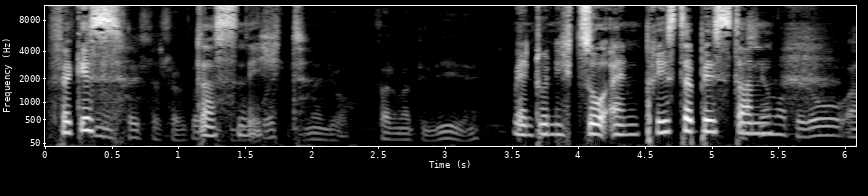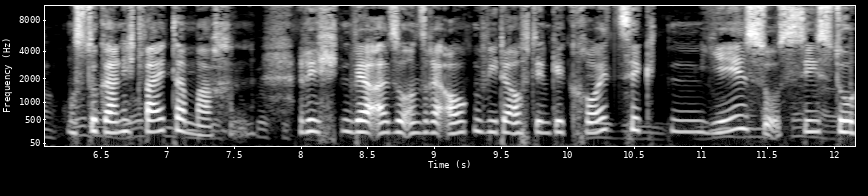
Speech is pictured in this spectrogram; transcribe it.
Vergiss das nicht. Wenn du nicht so ein Priester bist, dann musst du gar nicht weitermachen. Richten wir also unsere Augen wieder auf den gekreuzigten Jesus. Siehst du,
